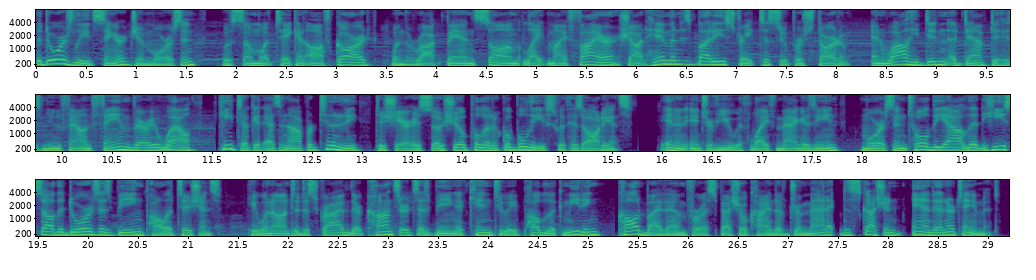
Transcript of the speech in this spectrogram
The Doors lead singer, Jim Morrison, was somewhat taken off guard when the rock band's song Light My Fire shot him and his buddies straight to superstardom. And while he didn't adapt to his newfound fame very well, he took it as an opportunity to share his socio political beliefs with his audience. In an interview with Life magazine, Morrison told the outlet he saw the Doors as being politicians. He went on to describe their concerts as being akin to a public meeting called by them for a special kind of dramatic discussion and entertainment.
